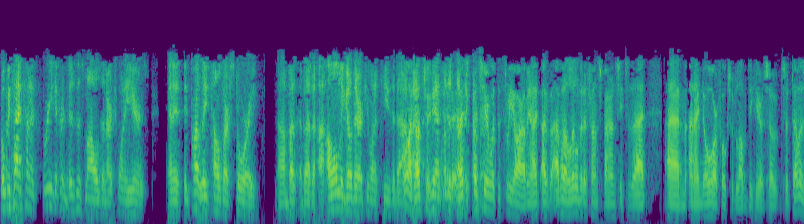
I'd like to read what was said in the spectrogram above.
but we've had kind of three different business models in our 20 years, and it, it partly tells our story. Uh, but but I'll only go there if you want to tease it out. Oh, I'd love to. We have other let's, to let's hear what the three are. I mean, I, I've I've had a little bit of transparency to that, um, and I know our folks would love to hear. it. So so tell us,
